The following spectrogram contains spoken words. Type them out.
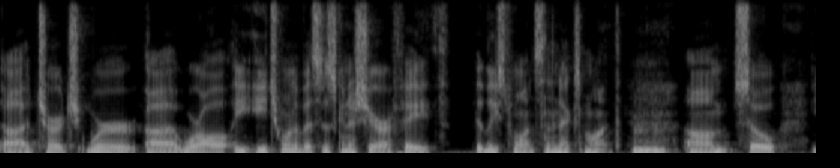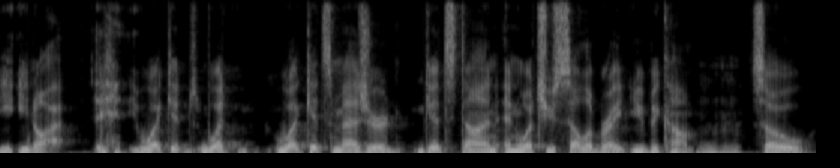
Uh, church, we're, uh, we're all, each one of us is going to share our faith at least once in the next month. Um, so, y- you know, I, what get what what gets measured gets done, and what you celebrate you become. So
